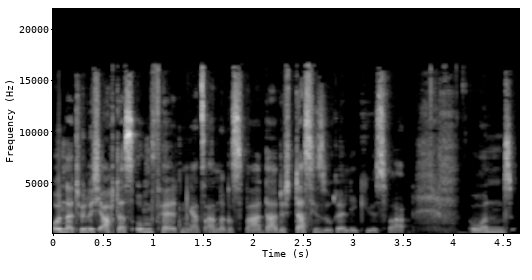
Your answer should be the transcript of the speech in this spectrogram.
Und natürlich auch das Umfeld ein ganz anderes war, dadurch, dass sie so religiös waren. Und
